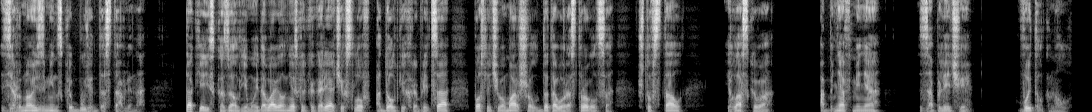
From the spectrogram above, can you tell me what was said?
зерно из Минска будет доставлено. Так я и сказал ему и добавил несколько горячих слов о долге храбреца, после чего маршал до того растрогался, что встал и ласково, обняв меня за плечи, вытолкнул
